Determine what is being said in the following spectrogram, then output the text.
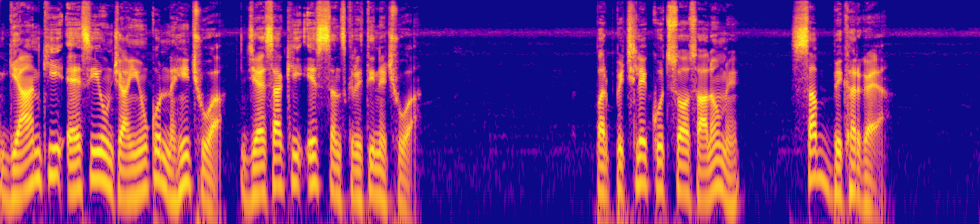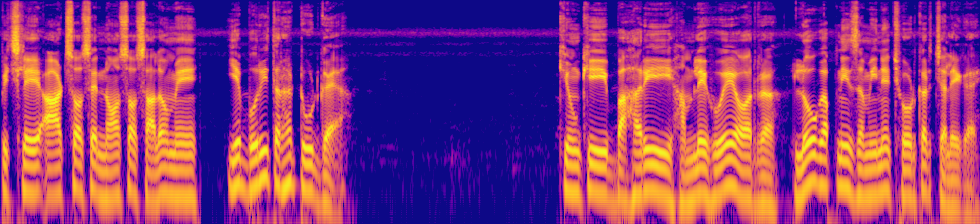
ज्ञान की ऐसी ऊंचाइयों को नहीं छुआ, जैसा कि इस संस्कृति ने छुआ। पर पिछले कुछ सौ सालों में सब बिखर गया। पिछले 800 से 900 सालों में ये बुरी तरह टूट गया। क्योंकि बाहरी हमले हुए और लोग अपनी जमीनें छोड़कर चले गए।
